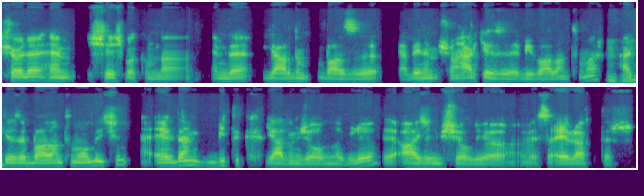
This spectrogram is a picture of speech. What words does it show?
Şöyle hem işleyiş bakımından hem de yardım bazlı. Ya benim şu an herkesle bir bağlantım var. Hı hı. Herkesle bir bağlantım olduğu için evden bir tık yardımcı olunabiliyor. E, acil bir şey oluyor vesaire evraktır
